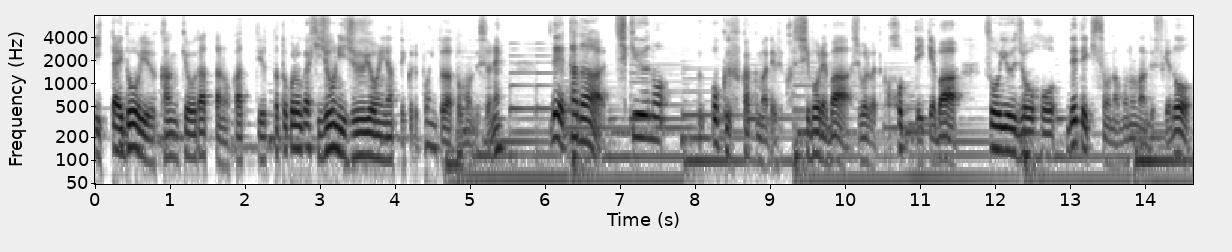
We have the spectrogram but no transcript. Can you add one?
一体どういう環境だったのかっていったところが非常に重要になってくるポイントだと思うんですよね。で、ただ地球の奥深くまで絞れば、絞ればとか掘っていけば、そういう情報出てきそうなものなんですけど、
